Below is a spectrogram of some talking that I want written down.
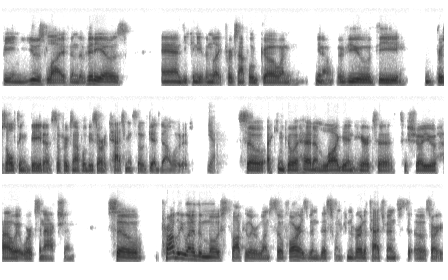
being used live in the videos. And you can even like, for example, go and, you know, view the resulting data. So for example, these are attachments that would get downloaded. Yeah. So I can go ahead and log in here to, to show you how it works in action. So probably one of the most popular ones so far has been this one convert attachments to oh sorry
